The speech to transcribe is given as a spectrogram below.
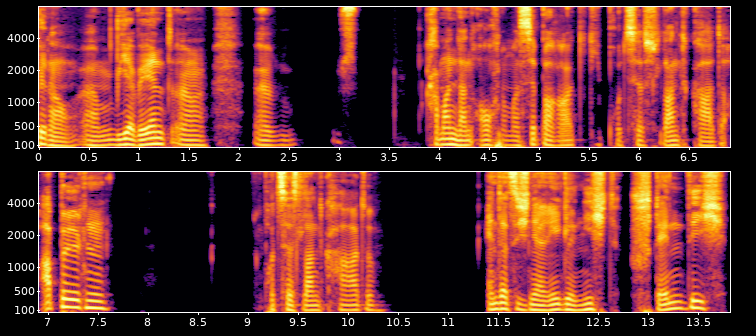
genau, ähm, wie erwähnt, äh, äh, kann man dann auch nochmal separat die Prozesslandkarte abbilden. Prozesslandkarte ändert sich in der Regel nicht ständig,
